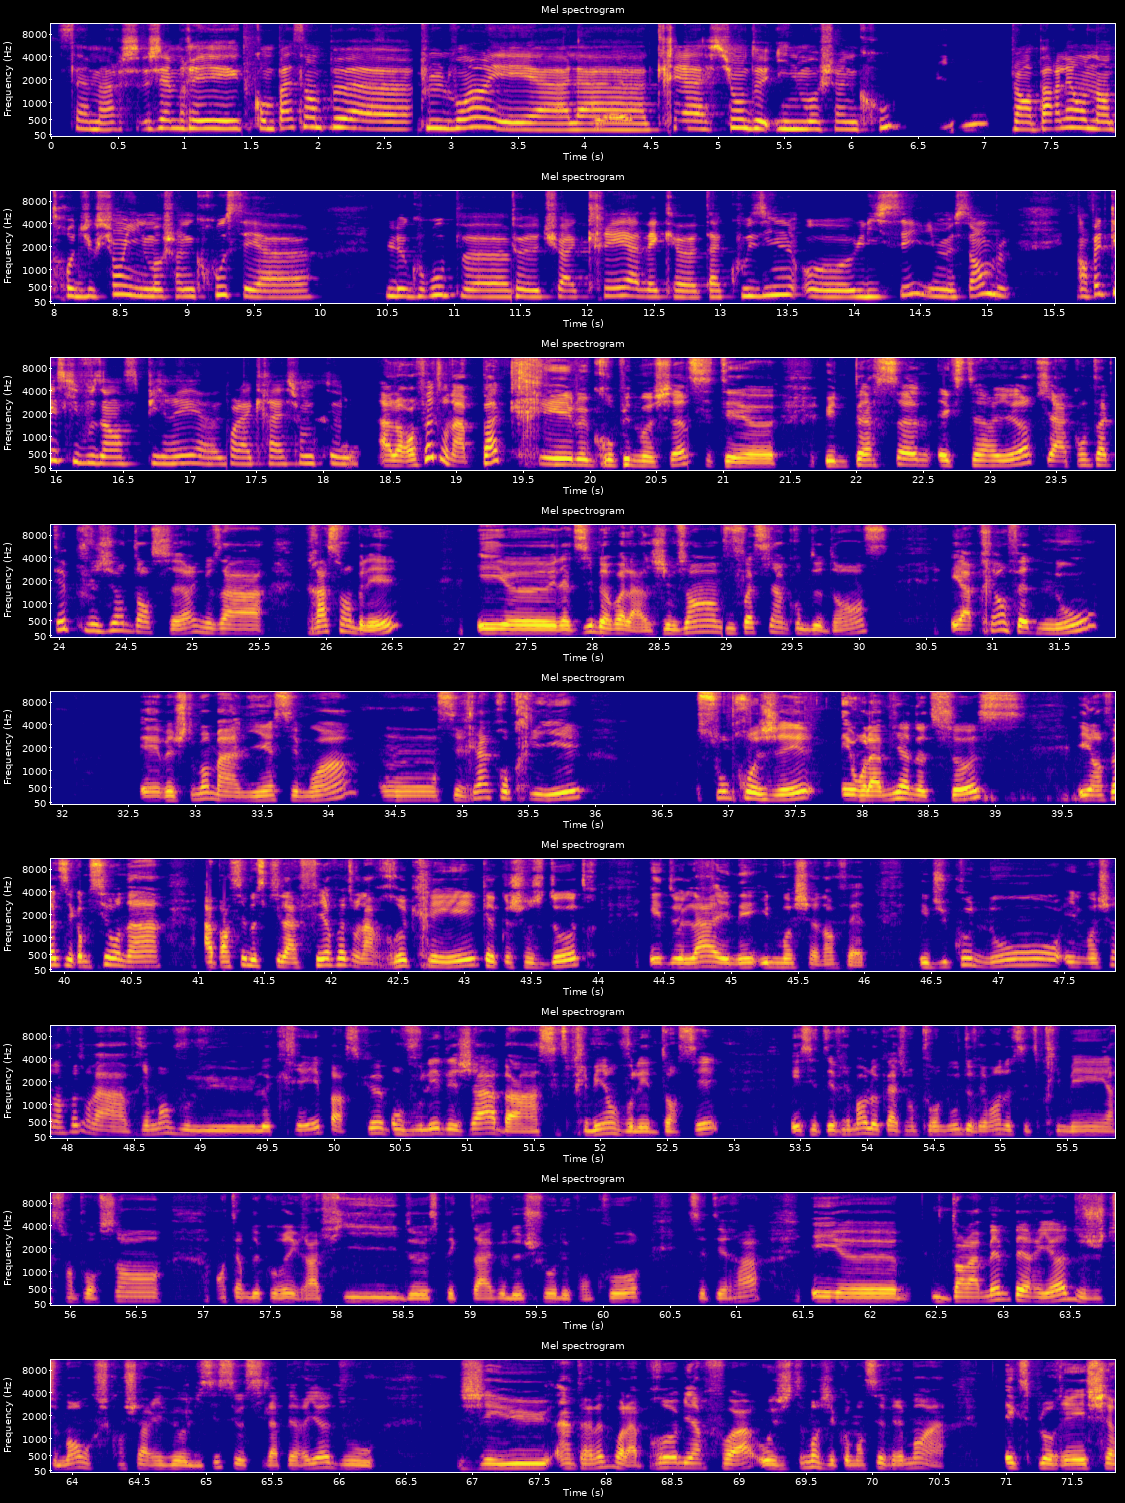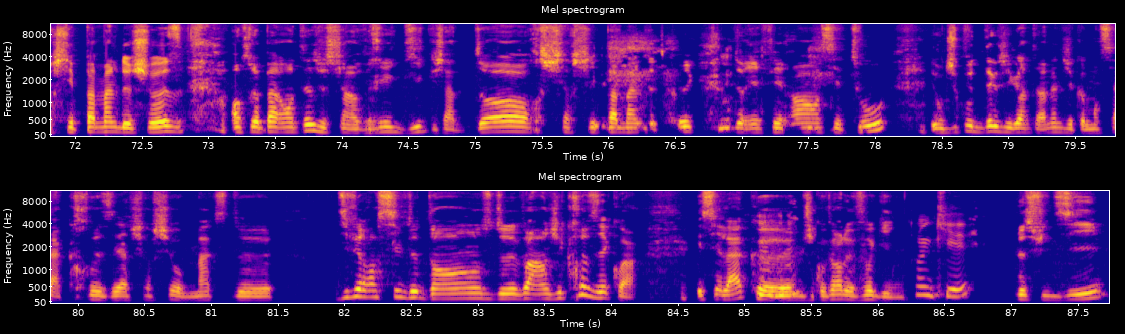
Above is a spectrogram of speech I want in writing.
ça marche. J'aimerais qu'on passe un peu euh, plus loin et à la création de InMotion Crew. J'en parlais en introduction. InMotion Crew, c'est euh, le groupe euh, que tu as créé avec euh, ta cousine au lycée, il me semble. En fait, qu'est-ce qui vous a inspiré pour la création de ce... Alors en fait, on n'a pas créé le groupe InMotion, c'était une personne extérieure qui a contacté plusieurs danseurs, il nous a rassemblés et euh, il a dit ben voilà, j'ai besoin que vous fassiez un groupe de danse. Et après en fait nous, et ben justement ma nièce et moi, on s'est réapproprié son projet et on l'a mis à notre sauce. Et en fait, c'est comme si on a, à partir de ce qu'il a fait, en fait, on a recréé quelque chose d'autre. Et de là est né InMotion, en fait. Et du coup, nous, InMotion, en fait, on a vraiment voulu le créer parce que on voulait déjà, ben, s'exprimer, on voulait danser. Et c'était vraiment l'occasion pour nous de vraiment de s'exprimer à 100% en termes de chorégraphie, de spectacle, de show, de concours, etc. Et euh, dans la même période, justement, quand je suis arrivé au lycée, c'est aussi la période où j'ai eu Internet pour la première fois, où justement j'ai commencé vraiment à explorer, chercher pas mal de choses. Entre parenthèses, je suis un vrai geek, j'adore chercher pas mal de trucs, de références et tout. Et donc du coup, dès que j'ai eu Internet, j'ai commencé à creuser, à chercher au max de différents styles de danse, de, enfin, j'ai creusé quoi. Et c'est là que Mhm. j'ai découvert le voguing. Ok. Je me suis dit,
